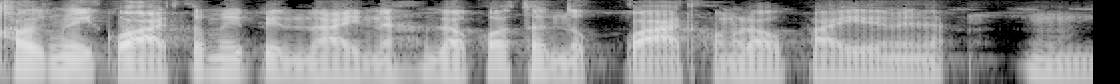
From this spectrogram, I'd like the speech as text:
เขาไม่กวาดก็ไม่เป็นไรนะเราก็สนุกกวาดของเราไปเลยนะอืม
